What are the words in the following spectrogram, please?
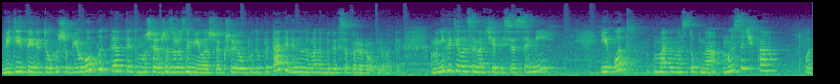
відійти від того, щоб його питати, тому що я вже зрозуміла, що якщо його буду питати, він за мене буде все перероблювати. А мені хотілося навчитися самій. І от у мене наступна мисочка. От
